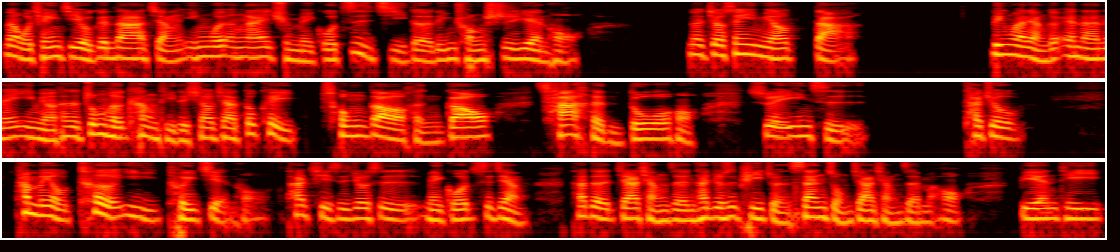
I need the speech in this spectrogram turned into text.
那我前一集有跟大家讲，因为 NIH 美国自己的临床试验，吼，那胶生疫苗打另外两个 mRNA 疫苗，它的综合抗体的效价都可以冲到很高，差很多，吼，所以因此它就。他没有特意推荐哦，他其实就是美国是这样，他的加强针他就是批准三种加强针嘛哦，BNT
